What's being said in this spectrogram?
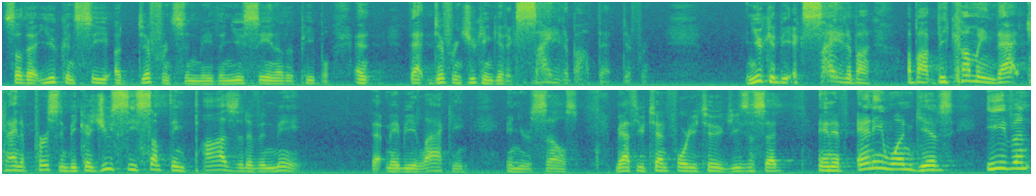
so that you can see a difference in me than you see in other people. And that difference, you can get excited about that difference. And you can be excited about, about becoming that kind of person because you see something positive in me that may be lacking in yourselves. Matthew 10 42, Jesus said, And if anyone gives even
